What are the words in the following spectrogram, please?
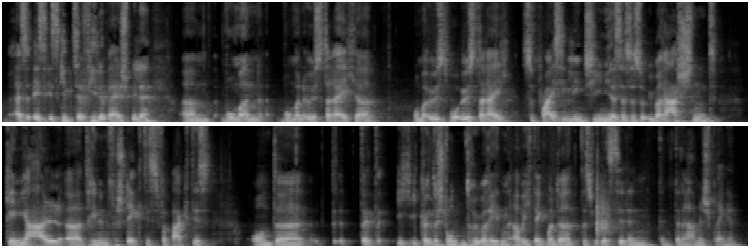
also es, es gibt sehr viele Beispiele, ähm, wo, man, wo man Österreicher, wo, man Öst, wo Österreich surprisingly ingenious, also so überraschend genial äh, drinnen versteckt ist, verpackt ist. Und äh, ich, ich könnte Stunden drüber reden, aber ich denke mal, da, das wird jetzt hier den, den, den Rahmen sprengen.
